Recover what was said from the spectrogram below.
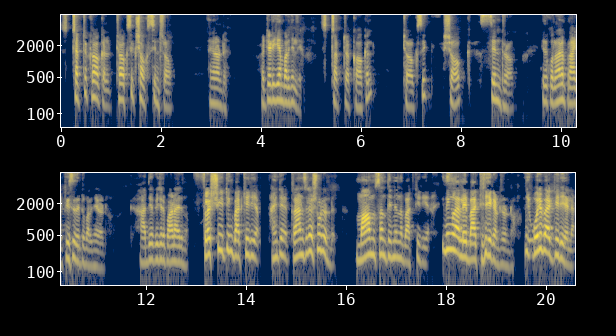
Streptococcal toxic shock syndrome. എങ്ങനെയുണ്ട്? ഒറ്റയടിക്കാൻ പറഞ്ഞില്ലേ? Streptococcal toxic shock syndrome. ഇത് കുറേ നേരം പ്രാക്ടീസ് ചെയ്തിട്ട് പറഞ്ഞു കേട്ടോ. ആദ്യമൊക്കെ ഇച്ചിരി പാടായിരുന്നു. Flesh eating bacteria. അതിന്റെ ട്രാൻസ്ലേഷൻ കൂടി ഉണ്ട്. മാംസം തിന്നുന്ന ബാക്ടീരിയ. നിങ്ങളല്ലേ ബാക്ടീരിയ കണ്ടിട്ടുണ്ടോ? ഒരു ബാക്ടീരിയ അല്ല.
